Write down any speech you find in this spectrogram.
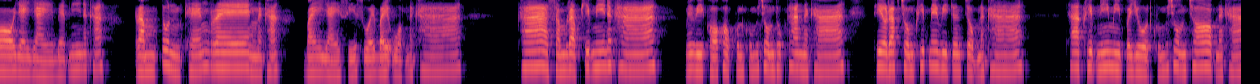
อใหญ่ๆ แบบนี้นะคะลำต้นแข็งแรงนะคะ ใบใหญ่สีสวยใบอวบนะคะ ค่ะสำหรับคลิปนี้นะคะแม่วีขอขอบคุณคุณผู้ชมทุกท่านนะคะ ที่รับชมคลิปแม่วีจนจบนะคะ ถ้าคลิปนี้มีประโยชน์คุณผู้ชมชอบนะคะ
